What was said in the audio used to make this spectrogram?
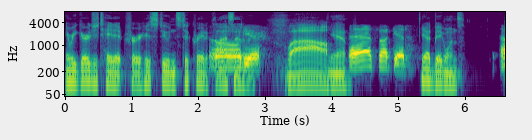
and regurgitate it for his students to create a class oh out dear, of it. Wow. Yeah, that's not good. he had big ones.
